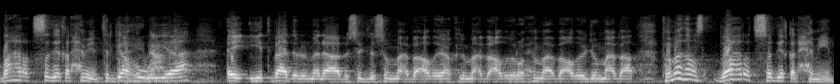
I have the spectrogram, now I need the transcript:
ظاهرة الصديق الحميم تلقاه هو نعم. وياه أي يتبادلوا الملابس يجلسون مع بعض وياكلوا مع بعض ويروحوا مع بعض ويجون مع بعض. فمثلا ظاهرة الصديق الحميم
